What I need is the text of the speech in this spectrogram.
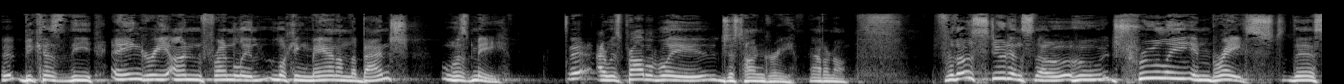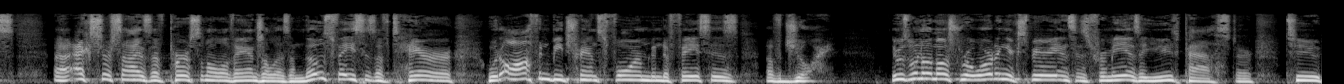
uh, because the angry, unfriendly looking man on the bench was me. I was probably just hungry. I don't know. For those students, though, who truly embraced this uh, exercise of personal evangelism, those faces of terror would often be transformed into faces of joy. It was one of the most rewarding experiences for me as a youth pastor to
